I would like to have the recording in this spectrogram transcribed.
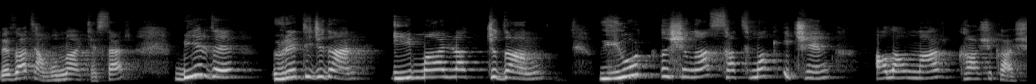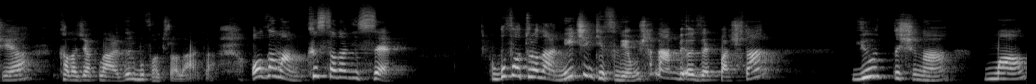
ve zaten bunlar keser. Bir de üreticiden, imalatçıdan yurt dışına satmak için alanlar karşı karşıya kalacaklardır bu faturalarda. O zaman kıssadan hisse bu faturalar niçin kesiliyormuş? Hemen bir özet baştan. Yurt dışına mal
